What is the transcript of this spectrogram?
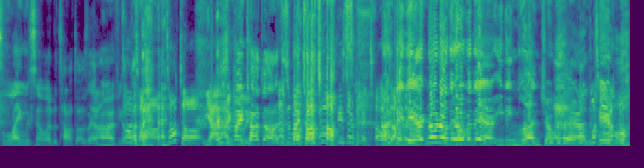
slightly similar to Tatas. I don't know how I feel Tata, about that. tata. Yeah, This is my Tata. These are my Tatas. These are my tata. Aren't they there? No, no, they're over there eating lunch over there on the table.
